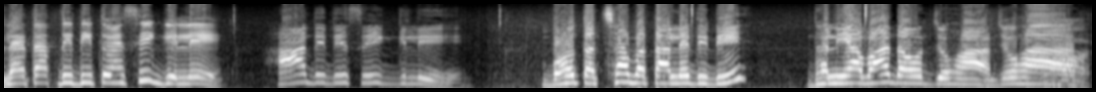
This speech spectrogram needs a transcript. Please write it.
लहतात दीदी तो सीख गिले। हाँ दीदी सीख गली। बहुत अच्छा बता ले दीदी। धन्यवाद और जोहार। जोहार।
